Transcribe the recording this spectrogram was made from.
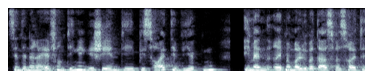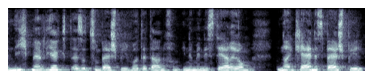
sind eine Reihe von Dingen geschehen, die bis heute wirken. Ich meine, reden wir mal über das, was heute nicht mehr wirkt. Also zum Beispiel wurde dann vom Innenministerium, nur ein kleines Beispiel,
